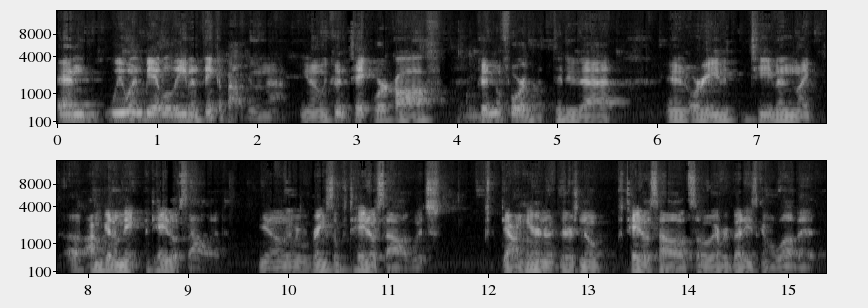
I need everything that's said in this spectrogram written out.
and we wouldn't be able to even think about doing that. You know, we couldn't take work off, couldn't afford to do that, and or even to even like uh, I'm gonna make potato salad. You know, I'm gonna bring some potato salad, which down here and there's no potato salad, so everybody's gonna love it.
